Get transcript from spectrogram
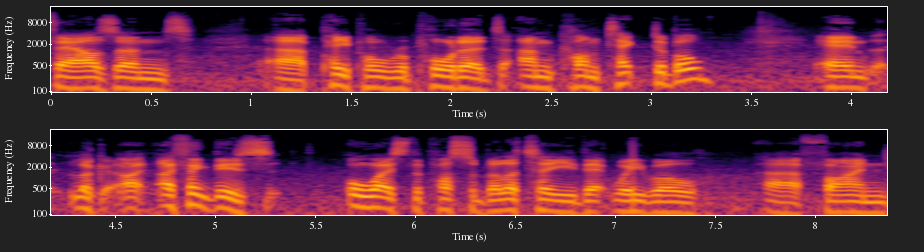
thousand uh, people reported uncontactable. And look, I, I think there's always the possibility that we will uh, find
